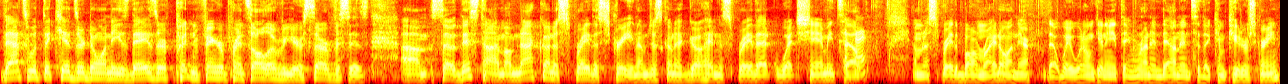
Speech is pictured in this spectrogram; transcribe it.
That's what the kids are doing these days. They're putting fingerprints all over your surfaces. Um, so this time, I'm not gonna spray the screen. I'm just gonna go ahead and spray that wet chamois towel. Okay. I'm gonna spray the BOM right on there. That way we don't get anything running down into the computer screen.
